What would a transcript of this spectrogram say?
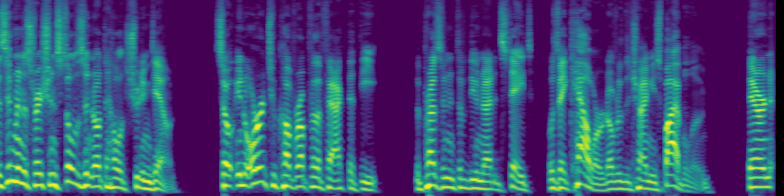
this administration still doesn't know what the hell it's shooting down. So, in order to cover up for the fact that the, the president of the United States was a coward over the Chinese spy balloon, they're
